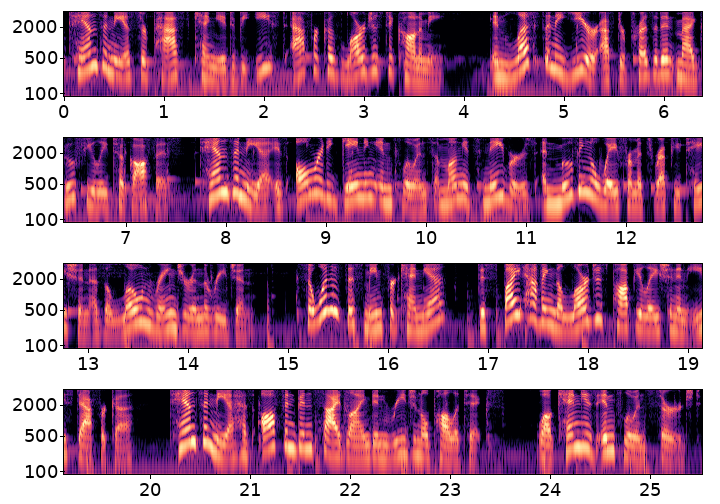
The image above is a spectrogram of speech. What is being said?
Tanzania surpassed Kenya to be East Africa's largest economy. In less than a year after President Magufuli took office, Tanzania is already gaining influence among its neighbors and moving away from its reputation as a lone ranger in the region. So what does this mean for Kenya? Despite having the largest population in East Africa, Tanzania has often been sidelined in regional politics. While Kenya's influence surged,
